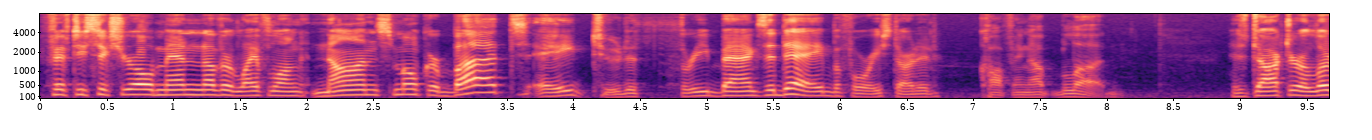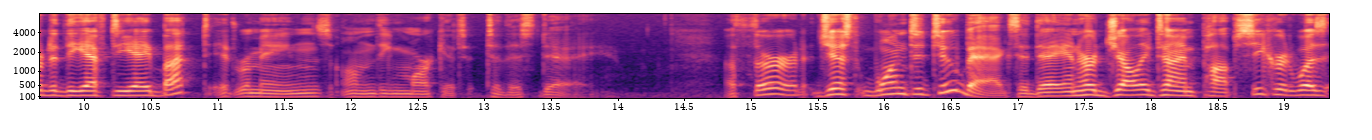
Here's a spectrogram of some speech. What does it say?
56-year-old man, another lifelong non-smoker, but ate two to three bags a day before he started coughing up blood. His doctor alerted the FDA, but it remains on the market to this day. A third, just one to two bags a day, and her Jolly Time Pop secret was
